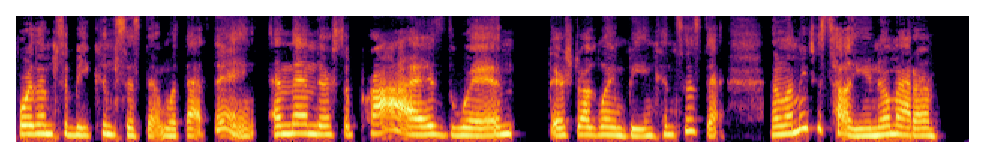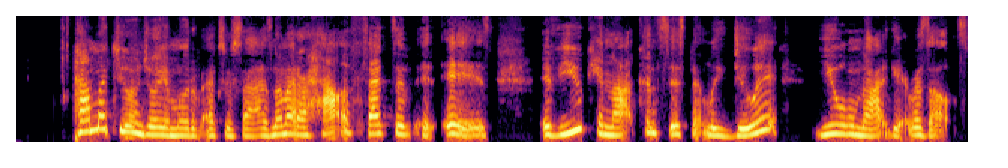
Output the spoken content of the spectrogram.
for them to be consistent with that thing. And then they're surprised when they're struggling being consistent. And let me just tell you, no matter how much you enjoy a mode of exercise, no matter how effective it is, if you cannot consistently do it, you will not get results.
